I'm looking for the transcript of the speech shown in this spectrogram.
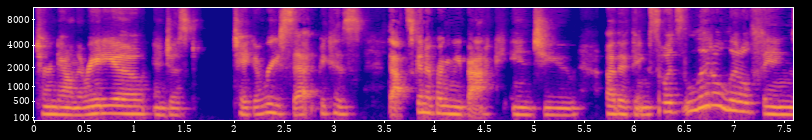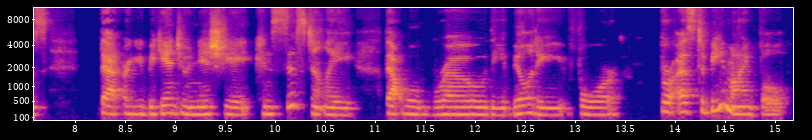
Turn down the radio and just take a reset because that's going to bring me back into other things. So it's little, little things that or you begin to initiate consistently that will grow the ability for for us to be mindful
